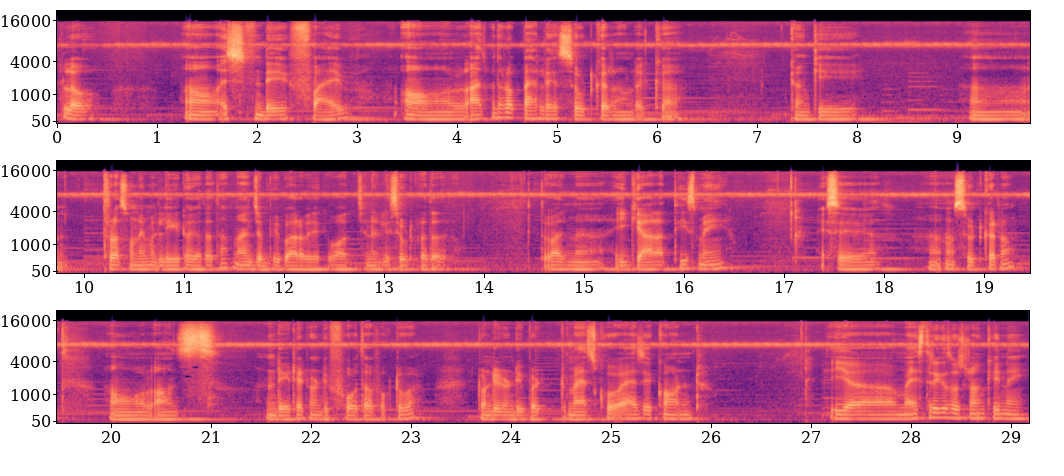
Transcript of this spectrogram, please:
हेलो इट्स डे फाइव और आज मैं थोड़ा पहले शूट कर रहा हूँ लाइक क्योंकि uh, थोड़ा सोने में लेट हो जाता था। मैं जब भी बारह बजे के बाद जनरली शूट करता था। तो आज मैं ग्यारह तीस में ही इसे शूट कर रहा हूँ। और आज डेट है twenty fourth of October twenty twenty but मैं इसको एज ए कॉन्ट या मैं इस तरीके सोच रहा हूँ कि नहीं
